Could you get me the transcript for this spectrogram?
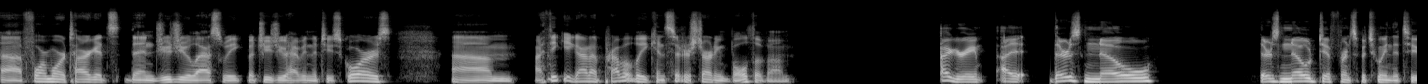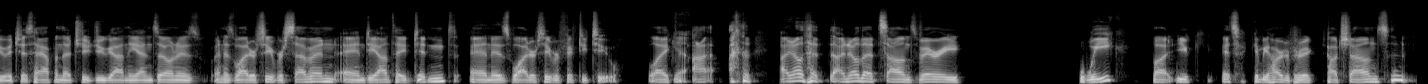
uh, four more targets than Juju last week, but Juju having the two scores. Um, I think you got to probably consider starting both of them. I agree. I there's no there's no difference between the two. It just happened that Juju got in the end zone is and his wide receiver seven, and Diontae didn't, and his wide receiver fifty two. Like Yeah. I, I know that I know that sounds very weak, but you it's it can be hard to predict touchdowns. And,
